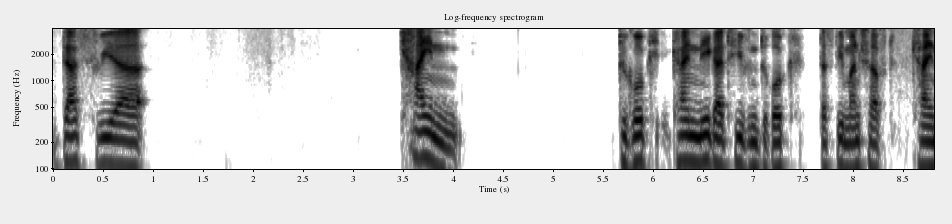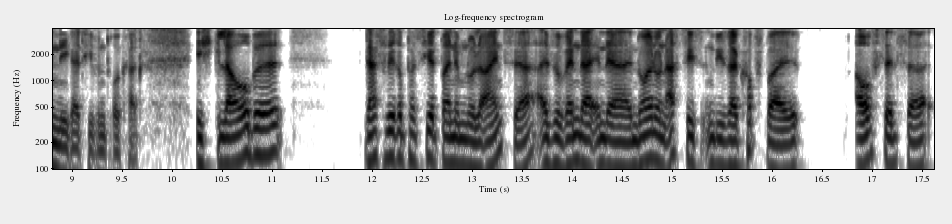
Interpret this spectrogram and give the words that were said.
dass wir keinen Druck, keinen negativen Druck, dass die Mannschaft keinen negativen Druck hat. Ich glaube, das wäre passiert bei einem 0-1, ja. Also wenn da in der 89. in dieser Kopfball-Aufsetzer,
